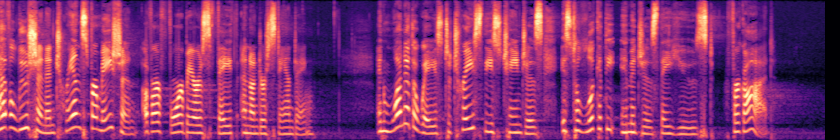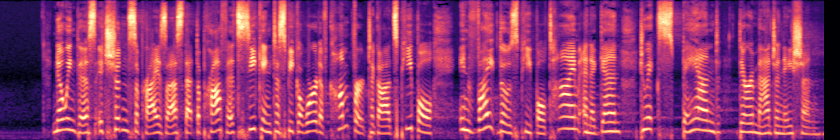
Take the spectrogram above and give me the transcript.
evolution and transformation of our forebears' faith and understanding. And one of the ways to trace these changes is to look at the images they used for God. Knowing this, it shouldn't surprise us that the prophets, seeking to speak a word of comfort to God's people, invite those people time and again to expand their imagination,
